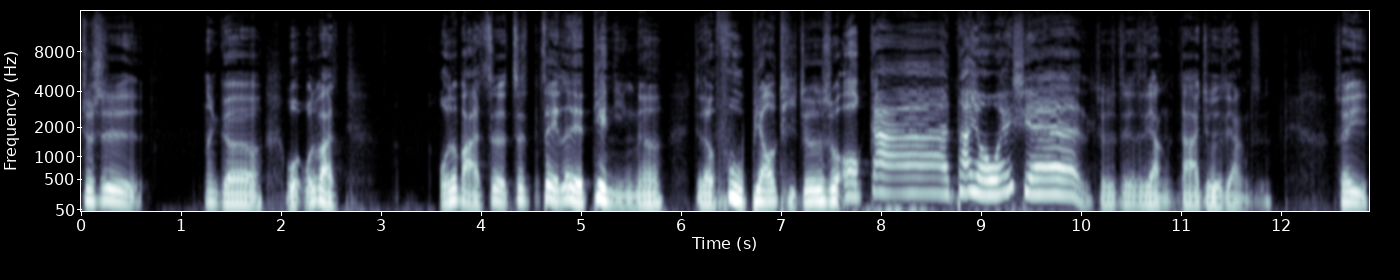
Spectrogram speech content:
就是那个我我都把我都把这这这一类的电影呢，这个副标题就是说，哦，干，他有危险，就是这是这样子，大概就是这样子，所以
